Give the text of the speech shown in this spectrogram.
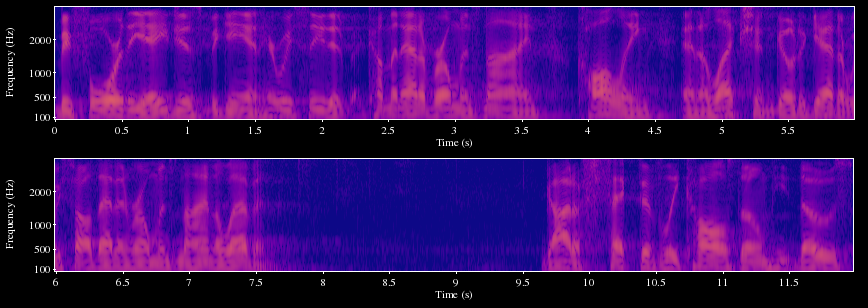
before the ages began. Here we see that coming out of Romans 9, calling and election go together. We saw that in Romans 9 11. God effectively calls those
